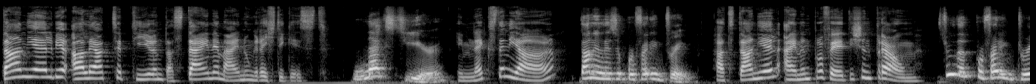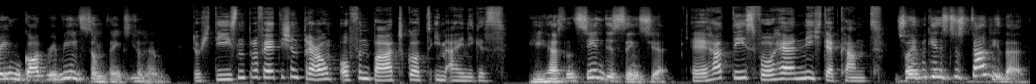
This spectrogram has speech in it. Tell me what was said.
Daniel, wir alle akzeptieren, dass deine Meinung richtig ist. Next year, Im nächsten Jahr Daniel has a prophetic dream. hat Daniel einen prophetischen Traum. Through that prophetic dream, God revealed some things to him. Durch diesen prophetischen Traum offenbart Gott ihm einiges. He hasn't seen these things yet. Er hat dies vorher nicht erkannt. So he begins to study that.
